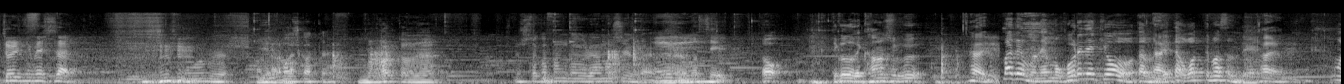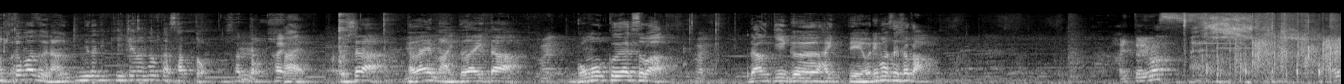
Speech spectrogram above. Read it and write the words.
人決めしたい。美味しかったよ。うまかったね。吉高さんが羨ましいぐらい、羨ましい。おってことで完食。はい。まあでもねもうこれで今日多分絶対終わってますんで、はい。もうひとまずランキングだけ聞いちゃいましょうかさっと。さっと。ははい、そしたらただいまいただいたはい。五目焼きそばはい。ランキング入っておりますでしょうか？入っております。はい。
